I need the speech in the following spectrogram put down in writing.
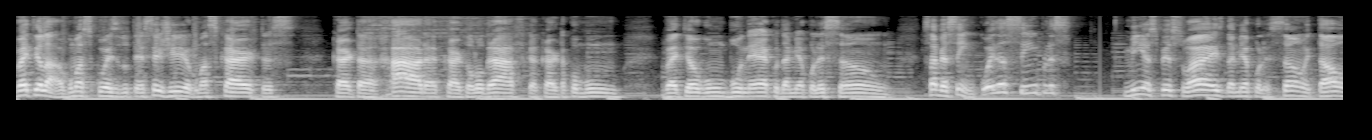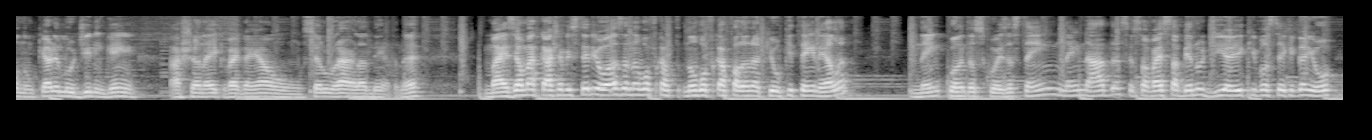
Vai ter lá algumas coisas do TCG, algumas cartas, carta rara, carta holográfica, carta comum. Vai ter algum boneco da minha coleção. Sabe assim? Coisas simples, minhas pessoais, da minha coleção e tal. Não quero iludir ninguém achando aí que vai ganhar um celular lá dentro, né? Mas é uma caixa misteriosa, não vou ficar, não vou ficar falando aqui o que tem nela, nem quantas coisas tem, nem nada. Você só vai saber no dia aí que você que ganhou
